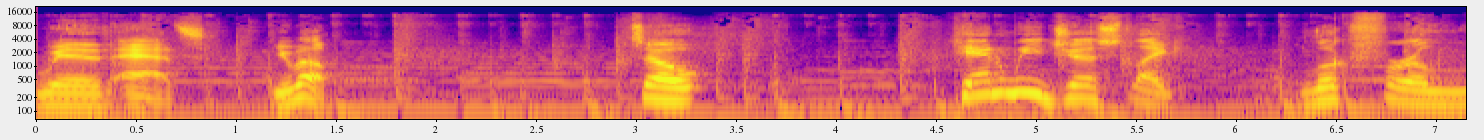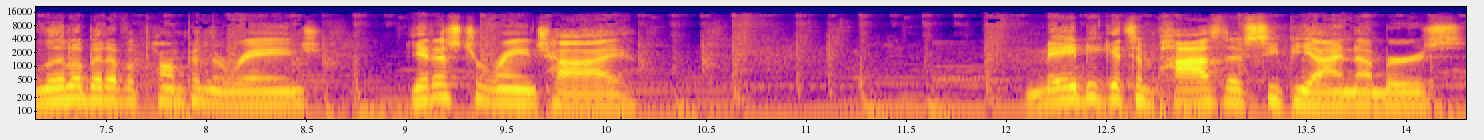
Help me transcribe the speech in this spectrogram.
with ads. You will. So, can we just like look for a little bit of a pump in the range, get us to range high? maybe get some positive CPI numbers,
